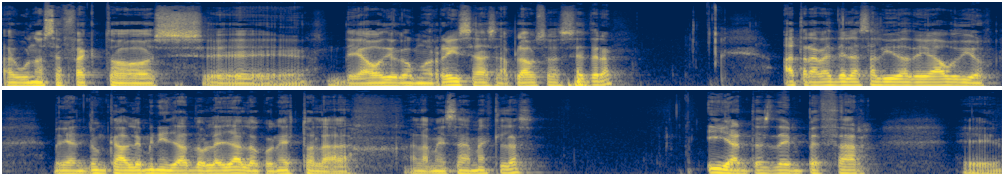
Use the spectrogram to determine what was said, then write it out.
algunos efectos eh, de audio como risas, aplausos, etc. A través de la salida de audio, mediante un cable mini jack doble jack, lo conecto a la, a la mesa de mezclas. Y antes de empezar eh,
